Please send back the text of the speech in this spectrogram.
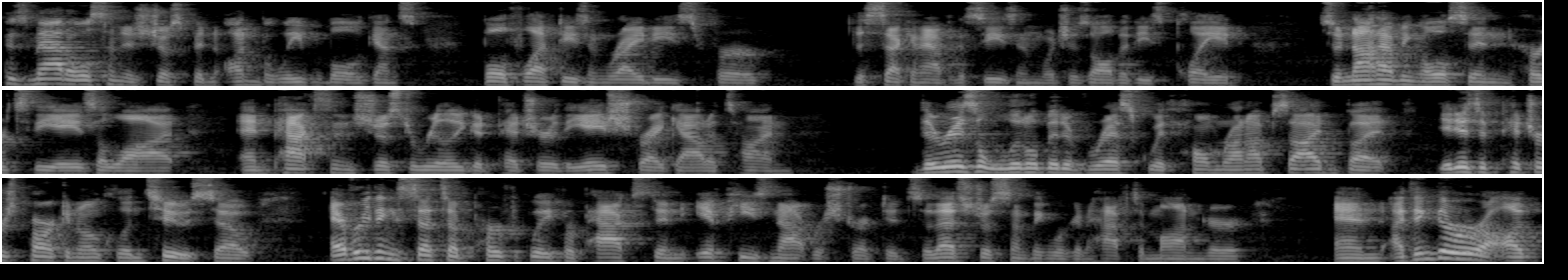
because Matt Olson has just been unbelievable against both lefties and righties for the second half of the season, which is all that he's played. So not having Olson hurts the A's a lot, and Paxton's just a really good pitcher. The A's strike out a ton. There is a little bit of risk with home run upside, but it is a pitcher's park in Oakland too, so everything sets up perfectly for Paxton if he's not restricted. So that's just something we're going to have to monitor. And I think there are a,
